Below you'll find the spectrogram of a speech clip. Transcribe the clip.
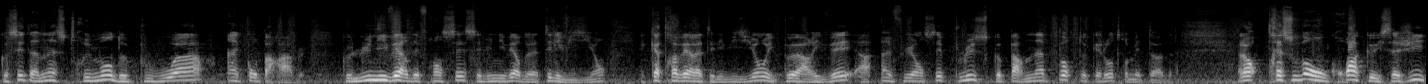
que c'est un instrument de pouvoir incomparable, que l'univers des Français, c'est l'univers de la télévision, et qu'à travers la télévision, il peut arriver à influencer plus que par n'importe quelle autre méthode. Alors, très souvent, on croit qu'il s'agit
